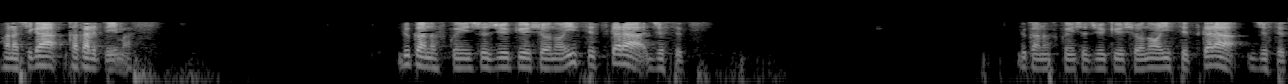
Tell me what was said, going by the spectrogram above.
話が書かれています。ルカの福音書19章の1節から10節ルカの福音書19章の1節から10節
